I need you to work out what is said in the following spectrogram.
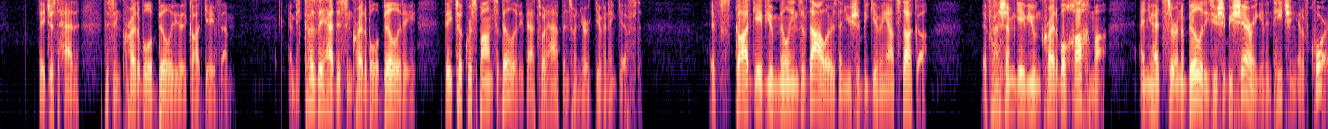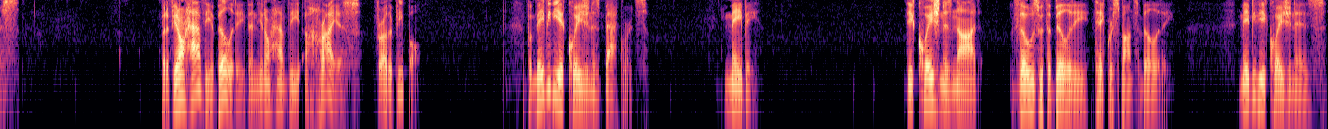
They just had this incredible ability that God gave them. And because they had this incredible ability, they took responsibility. That's what happens when you're given a gift. If God gave you millions of dollars, then you should be giving out tzedakah. If Hashem gave you incredible chachma and you had certain abilities, you should be sharing it and teaching it, of course. But if you don't have the ability, then you don't have the achrayas for other people. But maybe the equation is backwards. Maybe. The equation is not those with ability take responsibility. Maybe the equation is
